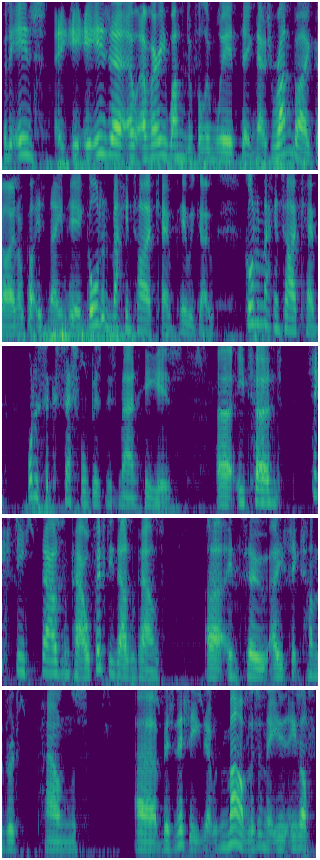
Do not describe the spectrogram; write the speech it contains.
but it is it, it is a, a, very wonderful and weird thing. Now it's run by a guy, and I've got his name here, Gordon MacIntyre Kemp. Here we go. Gordon MacIntyre Kemp. What a successful businessman he is. Uh, he turned sixty thousand pounds, fifty thousand uh, pounds, into a six hundred pounds uh, business. He, that was marvelous, isn't it? He, he lost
